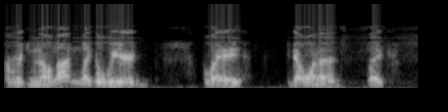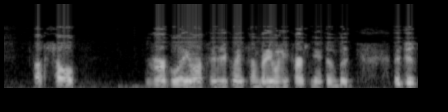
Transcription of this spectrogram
original, not in like a weird way. You don't want to like assault verbally or physically somebody when you first meet them, but, just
